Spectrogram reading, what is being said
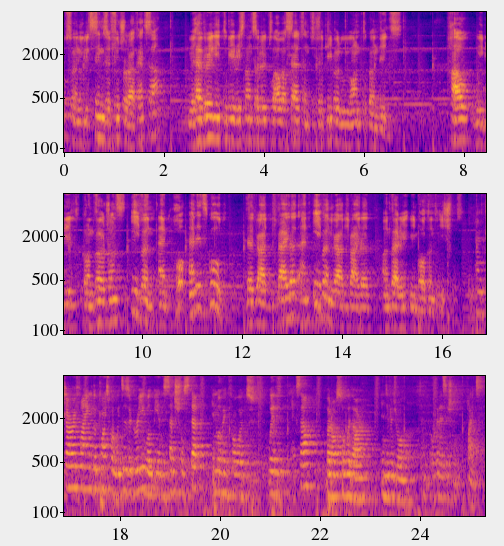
So when we think the future of EXA, we have really to be responsible to ourselves and to the people we want to convince. How we build convergence, even and hope, and it's good that we are divided and even we are divided on very important issues. And clarifying the points where we disagree will be an essential step in moving forward with EXA, but also with our individual and organizational fights.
